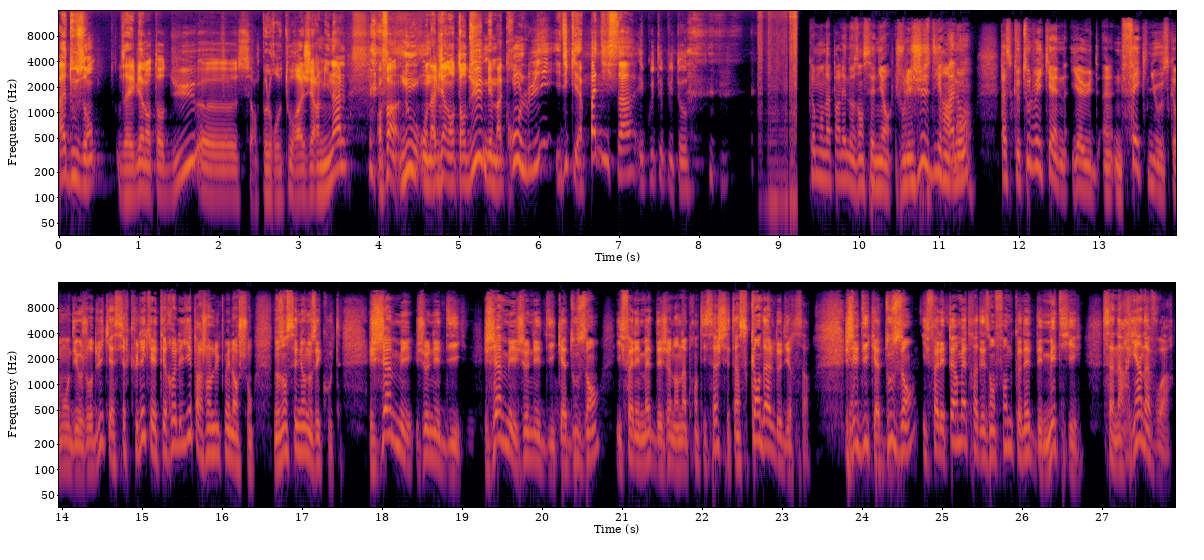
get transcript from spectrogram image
à 12 ans, vous avez bien entendu, euh, c'est un peu le retour à Germinal. Enfin, nous, on a bien entendu, mais Macron, lui, il dit qu'il n'a pas dit ça. Écoutez plutôt. Comme on a parlé de nos enseignants, je voulais juste dire un ah mot, parce que tout le week-end, il y a eu une fake news, comme on dit aujourd'hui, qui a circulé, qui a été relayée par Jean-Luc Mélenchon. Nos enseignants nous écoutent. Jamais je n'ai dit Jamais je n'ai dit qu'à 12 ans, il fallait mettre des jeunes en apprentissage. C'est un scandale de dire ça. J'ai dit qu'à 12 ans, il fallait permettre à des enfants de connaître des métiers. Ça n'a rien à voir.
